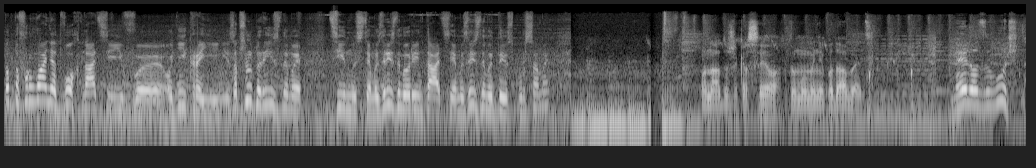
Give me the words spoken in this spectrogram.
тобто формування двох націй в е, одній країні з абсолютно різними цінностями, з різними орієнтаціями, з різними дискурсами. Вона дуже красива, тому мені подобається. Милозвучна,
